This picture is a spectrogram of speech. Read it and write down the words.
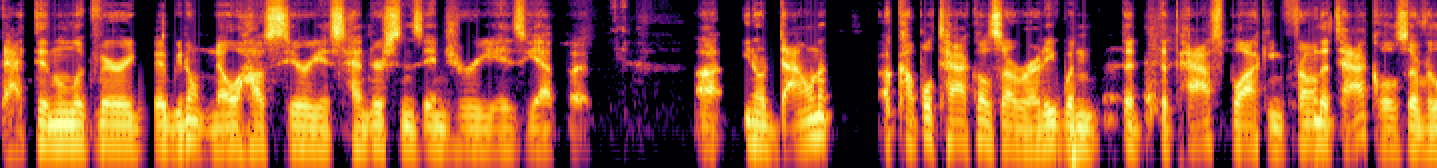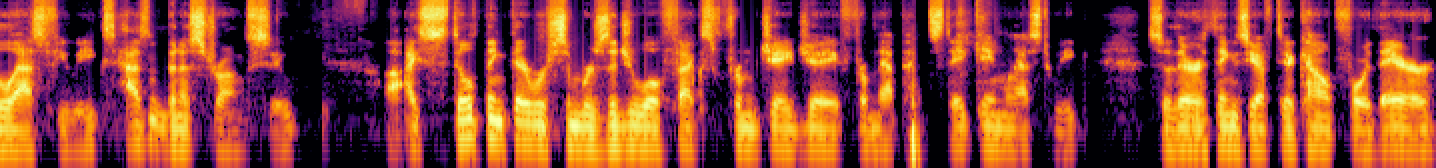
that didn't look very good. We don't know how serious Henderson's injury is yet, but uh, you know, down a, couple tackles already. When the the pass blocking from the tackles over the last few weeks hasn't been a strong suit. Uh, I still think there were some residual effects from JJ from that Penn State game last week. So there are things you have to account for there.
